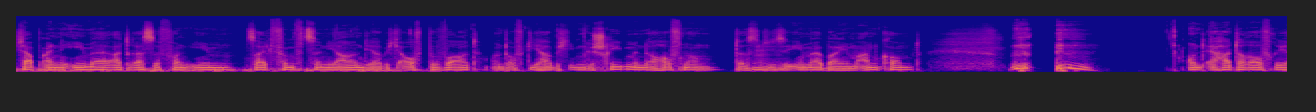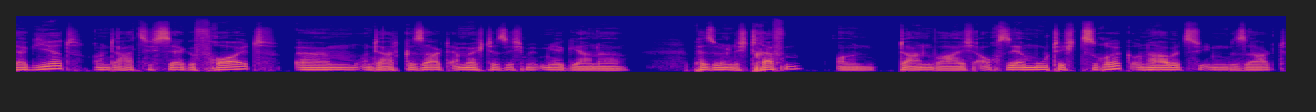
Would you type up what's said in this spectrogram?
Ich habe eine E-Mail-Adresse von ihm seit 15 Jahren, die habe ich aufbewahrt und auf die habe ich ihm geschrieben in der Hoffnung, dass Mhm. diese E-Mail bei ihm ankommt. Und er hat darauf reagiert und er hat sich sehr gefreut ähm, und er hat gesagt, er möchte sich mit mir gerne persönlich treffen Und dann war ich auch sehr mutig zurück und habe zu ihm gesagt,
